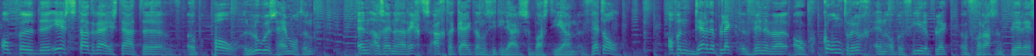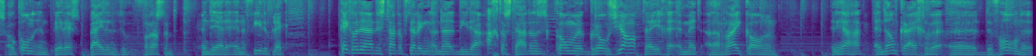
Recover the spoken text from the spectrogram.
Op uh, de eerste startrij staat uh, op Paul Lewis Hamilton. En als hij naar rechts achter kijkt, dan ziet hij daar Sebastian Vettel. Op een derde plek vinden we ook Con terug. En op een vierde plek verrassend Perez. Ocon en Perez, beide natuurlijk verrassend. Een derde en een vierde plek. Kijken we naar de startopstelling eh, die daarachter staat... dan komen we Grosjean tegen met Raikkonen. Ja, en dan krijgen we uh, de volgende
